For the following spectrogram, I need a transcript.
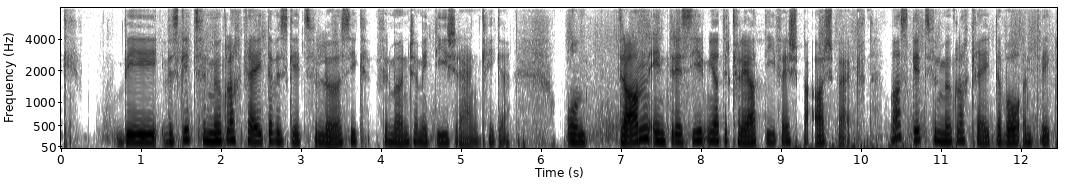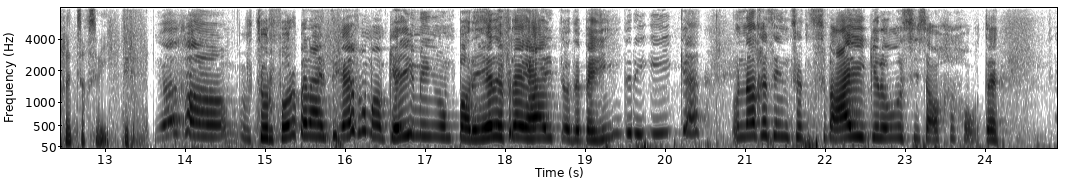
Wie, was gibt es für Möglichkeiten, was gibt es für Lösungen für Menschen mit Einschränkungen? Und daran interessiert mich auch der kreative Aspe- Aspekt. Was gibt es für Möglichkeiten, wo entwickelt sich weiter? Ja, ich habe zur Vorbereitung einfach mal Gaming und Barrierefreiheit oder Behinderung eingegeben. Und nachher sind so zwei grosse Sachen gekommen. Der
